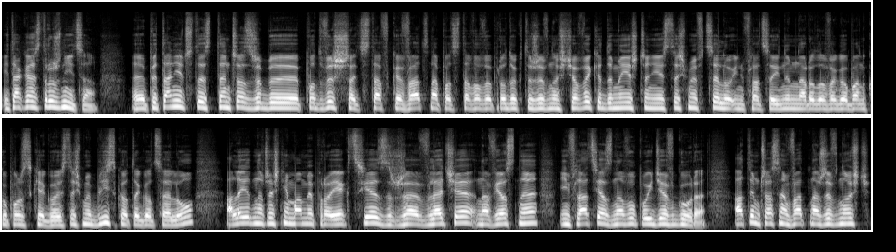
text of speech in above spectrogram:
I taka jest różnica. E, Pytanie, czy to jest ten czas, żeby podwyższać stawkę VAT na podstawowe produkty żywnościowe, kiedy my jeszcze nie jesteśmy w celu inflacyjnym Narodowego Banku Polskiego. Jesteśmy blisko tego celu, ale jednocześnie mamy projekcję, że w lecie, na wiosnę inflacja znowu pójdzie w górę. A tymczasem VAT na żywność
